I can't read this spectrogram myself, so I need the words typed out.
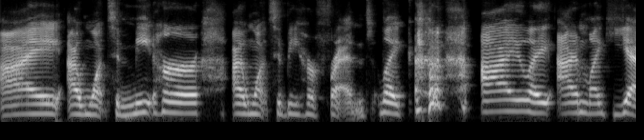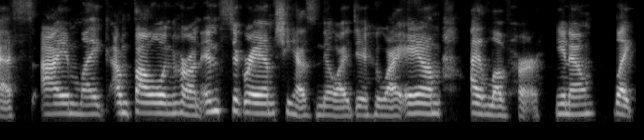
I, I want to meet her. I want to be her friend. Like I like, I'm like, yes, I am like, I'm following her on Instagram. She has no idea who I am. I love her. You know, like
